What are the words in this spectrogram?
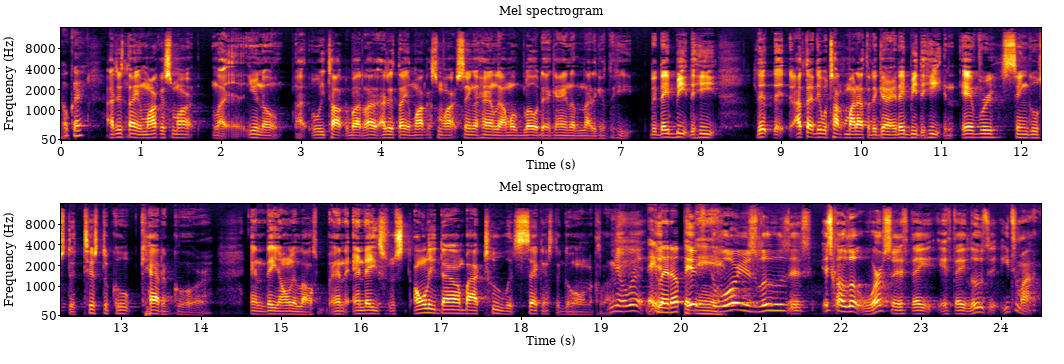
Okay. I just think Marcus Smart, like you know, I, we talked about. It. I, I just think Marcus Smart single handedly almost blowed that game the other night against the Heat. They, they beat the Heat. They, they, I think they were talking about after the game. They beat the Heat in every single statistical category, and they only lost. And and they was only down by two with seconds to go on the clock. You know what? They if, let up at If the the. Warriors lose this, it's gonna look worse if they if they lose it. You talking about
